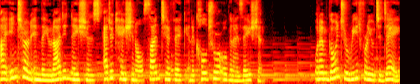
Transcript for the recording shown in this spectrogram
I intern in the United Nations Educational, Scientific, and Cultural Organization. What I'm going to read for you today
